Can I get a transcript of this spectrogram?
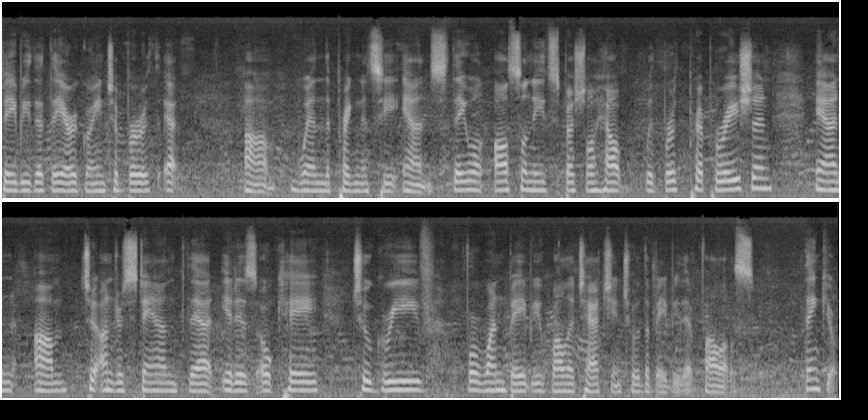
baby that they are going to birth at um, when the pregnancy ends. They will also need special help with birth preparation and um, to understand that it is okay to grieve for one baby while attaching to the baby that follows. Thank you.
